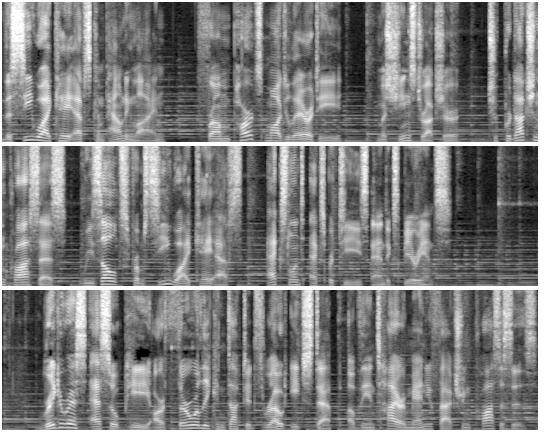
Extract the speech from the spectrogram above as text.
The CYKF's compounding line, from parts modularity, machine structure, to production process results from CYKF's excellent expertise and experience. Rigorous SOP are thoroughly conducted throughout each step of the entire manufacturing processes,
